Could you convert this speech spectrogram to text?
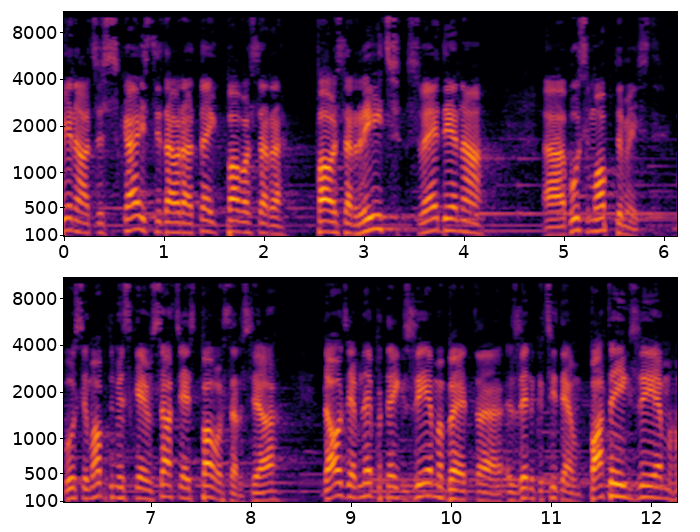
pienācis skaists, ja tā varētu teikt, pavasara, pavasara rīts, svētdienā. Būsim optimisti. Būsim optimisti, ka jau sācies pavasars, jā? Ja? Daudziem nepatīk ziema, bet uh, es zinu, ka citiem patīk ziema.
